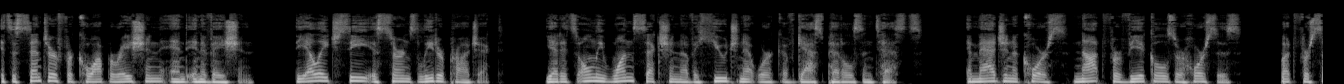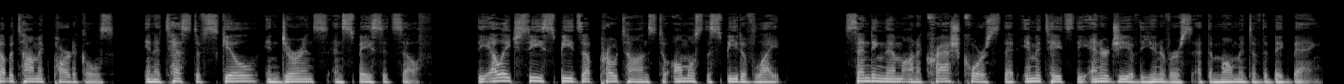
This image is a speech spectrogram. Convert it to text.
It's a center for cooperation and innovation. The LHC is CERN's leader project, yet it's only one section of a huge network of gas pedals and tests. Imagine a course not for vehicles or horses, but for subatomic particles, in a test of skill, endurance, and space itself. The LHC speeds up protons to almost the speed of light, sending them on a crash course that imitates the energy of the universe at the moment of the Big Bang.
